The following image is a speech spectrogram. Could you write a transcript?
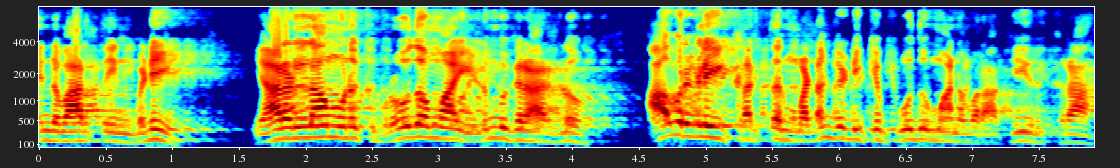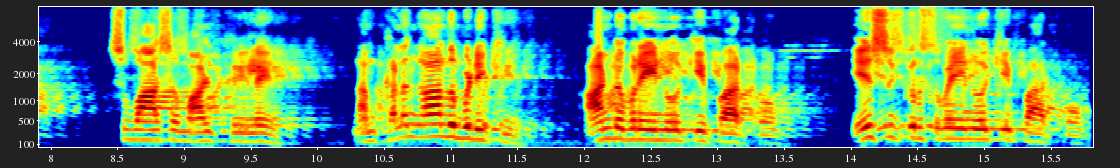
என்ற வார்த்தையின்படி யாரெல்லாம் உனக்கு விரோதமாய் எழும்புகிறார்களோ அவர்களை கர்த்தர் மடங்கடிக்க போதுமானவராக இருக்கிறார். சுவாச வாழ்க்கையிலே நாம் கலங்காதபடிக்கு ஆண்டவரை நோக்கி பார்ப்போம். இயேசு கிறிஸ்துவை நோக்கி பார்ப்போம்.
